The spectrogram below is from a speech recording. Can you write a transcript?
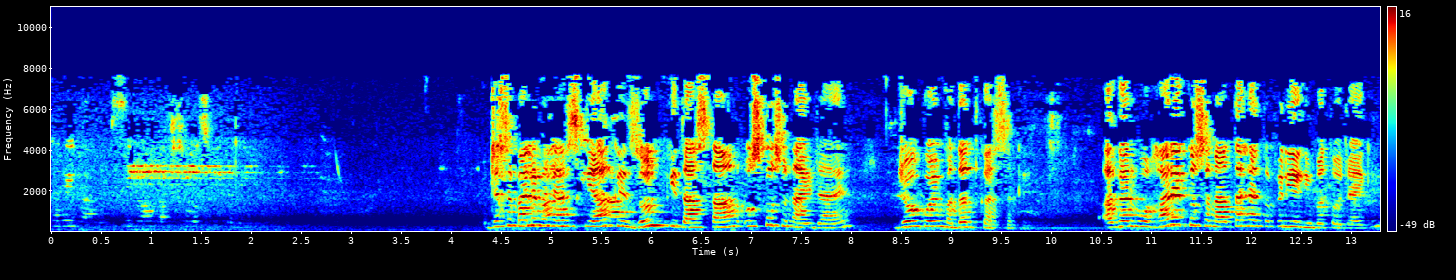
کرے گا اس سے لوگ افسوس بھی کریں گے جیسے پہلے میں نے عرض کیا کہ ظلم کی داستان اس کو سنائی جائے جو کوئی مدد کر سکے۔ اگر وہ ہر ایک کو سناتا ہے تو پھر یہ ہمت ہو جائے گی۔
